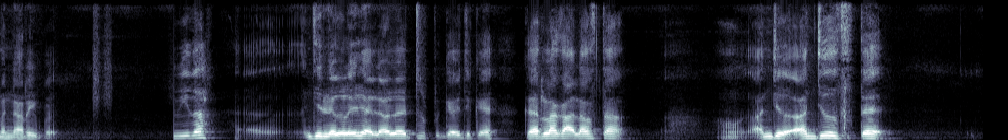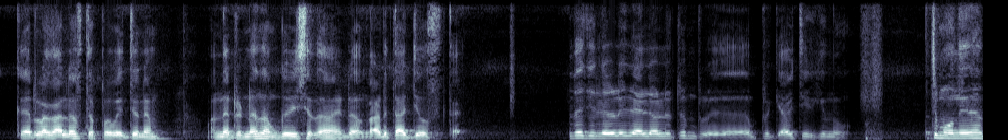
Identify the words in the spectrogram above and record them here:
മുന്നറിയിപ്പ്. വിവിധ ജില്ലകളിൽ യെല്ലോ അലേർട്ട് പ്രഖ്യാപിച്ച് കേരള കാലാവസ്ഥ അഞ്ച് അഞ്ച് ദിവസത്തെ കേരള കാലാവസ്ഥ പ്രവചനം വന്നിട്ടുണ്ട്. നമുക്ക് വിശദമായിട്ട് അടുത്ത അഞ്ച് ദിവസത്തെ. വിവിധ ജില്ലകളിൽ യെല്ലോ അലർട്ടും പ്ര- പ്രഖ്യാപിച്ചിരിക്കുന്നു. മാർച്ച് മൂന്നിന്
